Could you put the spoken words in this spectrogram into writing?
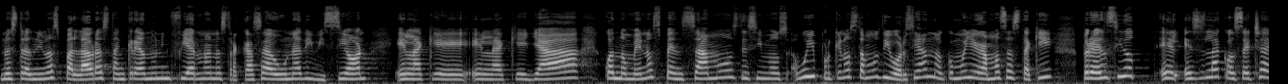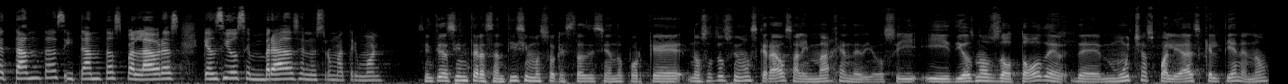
nuestras mismas palabras están creando un infierno en nuestra casa, una división en la que, en la que ya cuando menos pensamos decimos, uy, ¿por qué nos estamos divorciando? ¿Cómo llegamos hasta aquí? Pero han sido es la cosecha de tantas y tantas palabras que han sido sembradas en nuestro matrimonio. Cintia, es interesantísimo esto que estás diciendo porque nosotros fuimos creados a la imagen de Dios y, Dios nos dotó de, muchas cualidades que Él tiene, ¿no?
